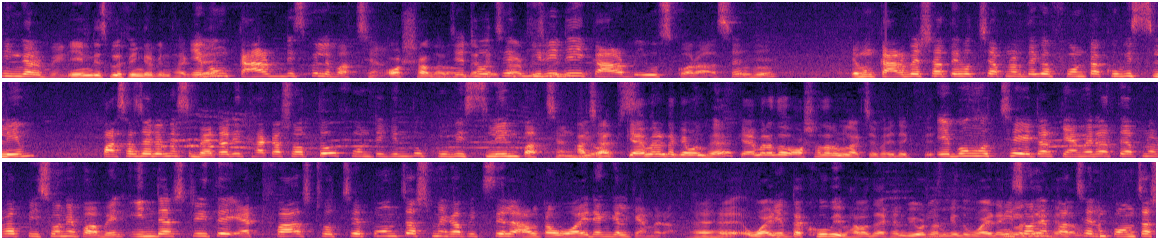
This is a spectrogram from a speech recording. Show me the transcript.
fingerprint in display fingerprint থাকবে। এবং কার্ভ ডিসপ্লে পাচ্ছেন। অসাধারণ যেটা হচ্ছে curved থ্রি display ডি কিন্তু। কার্ভ ইউজ করা আছে। এবং কার্ভের সাথে হচ্ছে আপনার দেখে ফোনটা খুবই স্লিম পাঁচ হাজার এমএস ব্যাটারি থাকা সত্ত্বেও ফোনটি কিন্তু খুবই স্লিম পাচ্ছেন আচ্ছা ক্যামেরাটা কেমন ভাইয়া? ক্যামেরা তো অসাধারণ লাগছে ভাই দেখতে। এবং হচ্ছে এটার ক্যামেরাতে আপনারা পিছনে পাবেন ইন্ডাস্ট্রিতে এট ফার্স্ট হচ্ছে পঞ্চাশ megapixel ultra wide angle camera. হ্যাঁ হ্যাঁ ওয়াইডটা খুবই ভালো। দেখেন ভিউয়ার্স আমি কিন্তু ওয়াইড অ্যাঙ্গেল পিছনে পাচ্ছেন পঞ্চাশ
